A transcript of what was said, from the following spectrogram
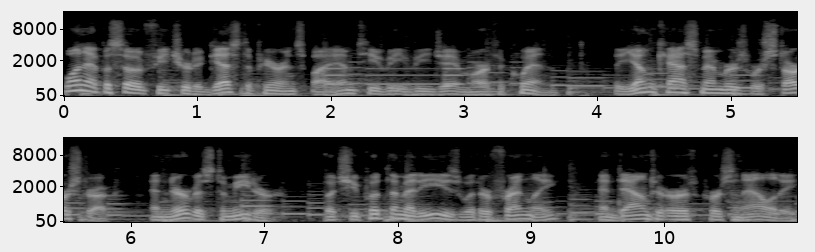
One episode featured a guest appearance by MTV VJ Martha Quinn. The young cast members were starstruck and nervous to meet her, but she put them at ease with her friendly and down to earth personality.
